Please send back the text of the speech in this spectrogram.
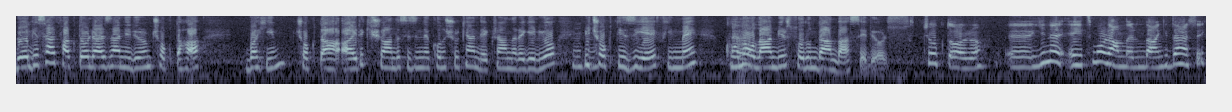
bölgesel faktörler zannediyorum çok daha vahim, çok daha ayrı ki şu anda sizinle konuşurken de ekranlara geliyor. Birçok diziye, filme konu Evet. olan bir sorundan bahsediyoruz. Çok doğru. Ee, yine eğitim oranlarından gidersek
